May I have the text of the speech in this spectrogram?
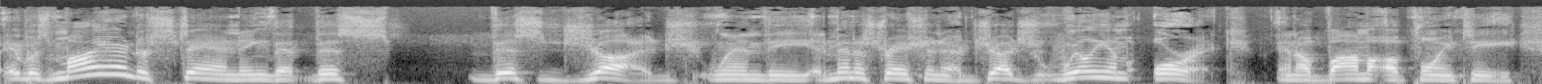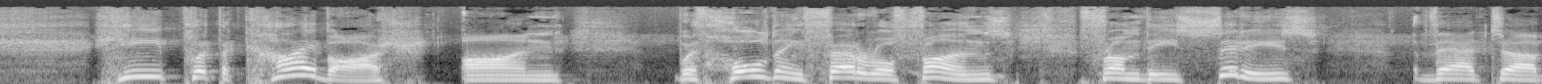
it was my understanding that this this judge, when the administration, uh, Judge William Orrick, an Obama appointee, he put the kibosh on withholding federal funds from these cities that uh,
